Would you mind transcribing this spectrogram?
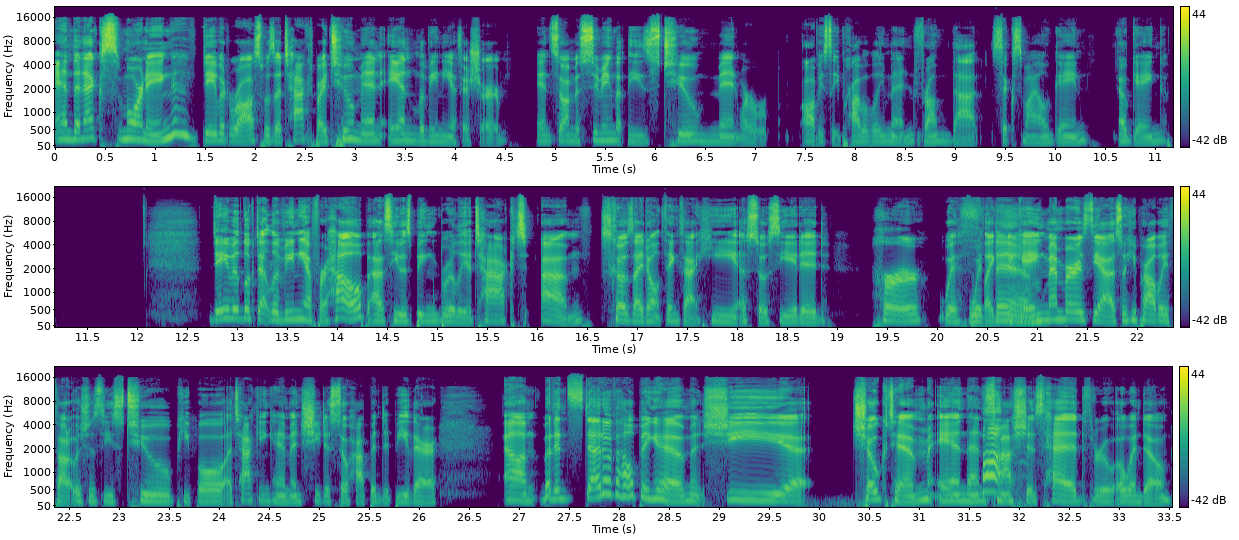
And the next morning, David Ross was attacked by two men and Lavinia Fisher. And so I'm assuming that these two men were obviously probably men from that six mile gang. Oh, gang. David looked at Lavinia for help as he was being brutally attacked. Um, because I don't think that he associated her with, With like them. the gang members. Yeah, so he probably thought it was just these two people attacking him, and she just so happened to be there. Um, but instead of helping him, she choked him and then Ah. smashed his head through a window.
